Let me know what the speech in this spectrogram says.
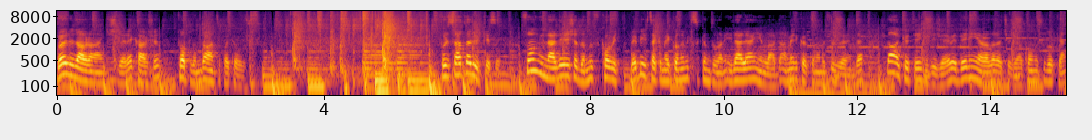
Böyle davranan kişilere karşı toplumda antipati oluşur. Fırsatlar ülkesi. Son günlerde yaşadığımız Covid ve bir takım ekonomik sıkıntıların ilerleyen yıllarda Amerika ekonomisi üzerinde daha kötüye gideceği ve derin yaralar açacağı konuşulurken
